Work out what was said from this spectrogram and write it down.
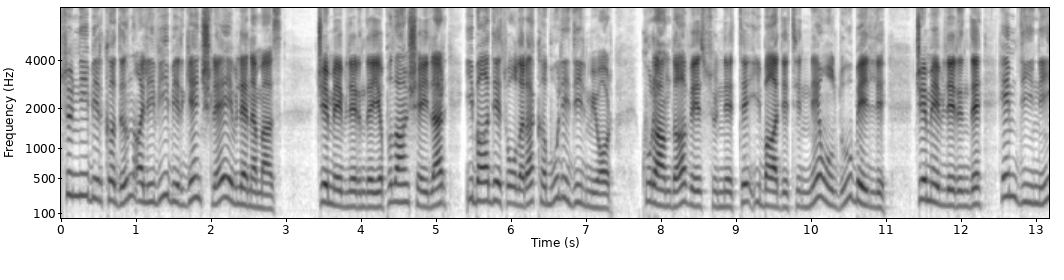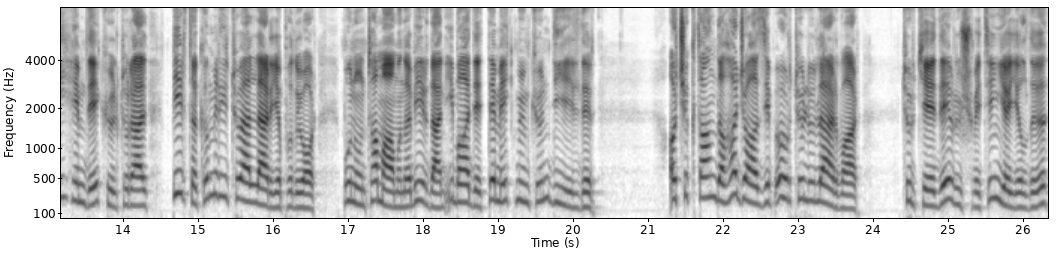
Sünni bir kadın Alevi bir gençle evlenemez. Cemevlerinde yapılan şeyler ibadet olarak kabul edilmiyor. Kur'an'da ve sünnette ibadetin ne olduğu belli. Cemevlerinde hem dini hem de kültürel bir takım ritüeller yapılıyor. Bunun tamamına birden ibadet demek mümkün değildir. Açıktan daha cazip örtülüler var. Türkiye'de rüşvetin yayıldığı,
